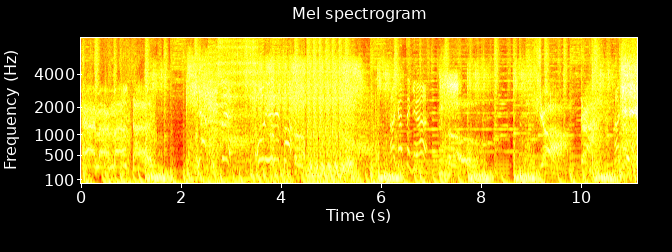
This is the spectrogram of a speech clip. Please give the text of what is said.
Hammer Mountain! いや総流熱波かかってきな Sure! かかってき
